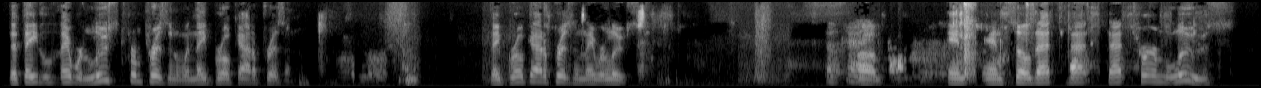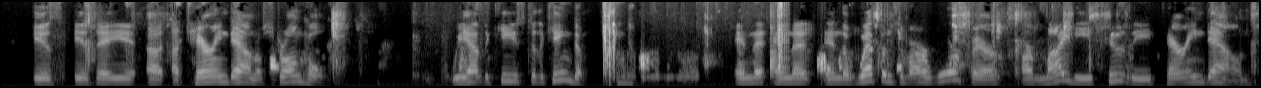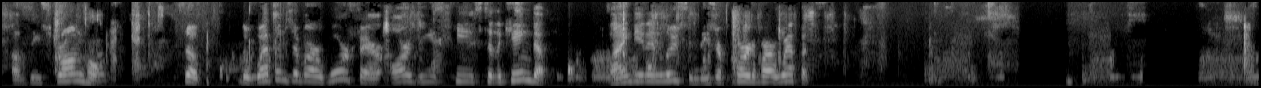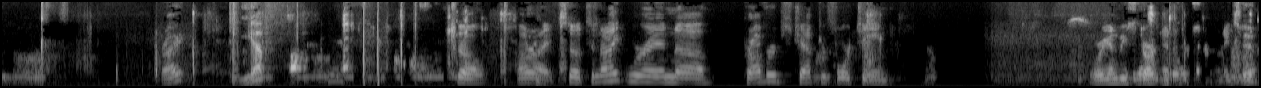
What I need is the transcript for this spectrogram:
That they they were loosed from prison when they broke out of prison. They broke out of prison. They were loose. Okay. Um, and and so that that that term loose is is a, a a tearing down of strongholds. We have the keys to the kingdom, and the and the and the weapons of our warfare are mighty to the tearing down of these strongholds. So the weapons of our warfare are these keys to the kingdom, binding and loosing. These are part of our weapons. Right? Yep. So, all right. So tonight we're in uh, Proverbs chapter 14. We're going to be starting at verse 22.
